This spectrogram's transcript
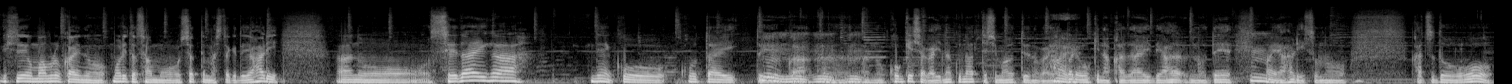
自然を守る会の森田さんもおっしゃってましたけどやはりあの世代が、ね、こう交代というか、うんうんうんうん。あの後継者がいなくなってしまうというのがやっぱり大きな課題であるので、うん。まあ、やはりその活動を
